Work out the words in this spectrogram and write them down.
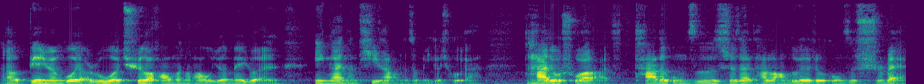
呃边缘国脚，如果去了豪门的话，我觉得没准应该能踢上的这么一个球员。他就说了，他的工资是在他狼队的这个工资十倍，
